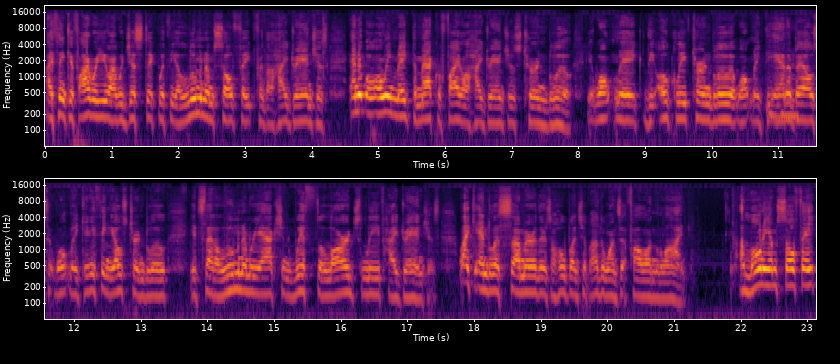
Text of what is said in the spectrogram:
I think if I were you, I would just stick with the aluminum sulfate for the hydrangeas, and it will only make the macrophylla hydrangeas turn blue. It won't make the oak leaf turn blue, it won't make the mm -hmm. annabelles, it won't make anything else turn blue. It's that aluminum reaction with the large leaf hydrangeas. Like Endless Summer, there's a whole bunch of other ones that follow on the line. Ammonium sulfate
